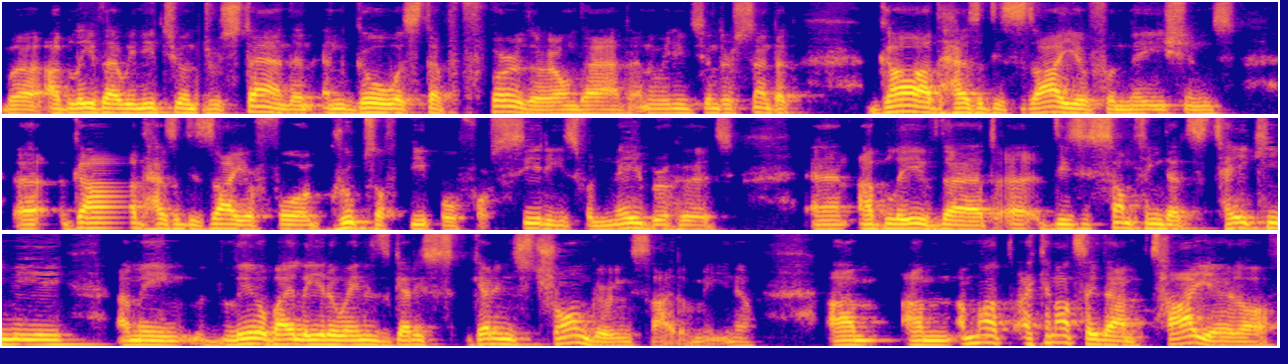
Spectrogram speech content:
But I believe that we need to understand and, and go a step further on that. And we need to understand that God has a desire for nations. Uh, God has a desire for groups of people, for cities, for neighborhoods. And I believe that uh, this is something that's taking me, I mean, little by little, and it's getting, getting stronger inside of me, you know um, I'm, I'm not, I cannot say that I'm tired of,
